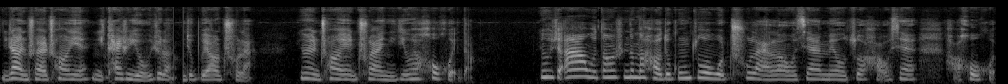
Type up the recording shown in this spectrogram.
你让你出来创业，你开始犹豫了，你就不要出来，因为你创业出来你一定会后悔的。你会觉得啊，我当时那么好的工作我出来了，我现在没有做好，我现在好后悔。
